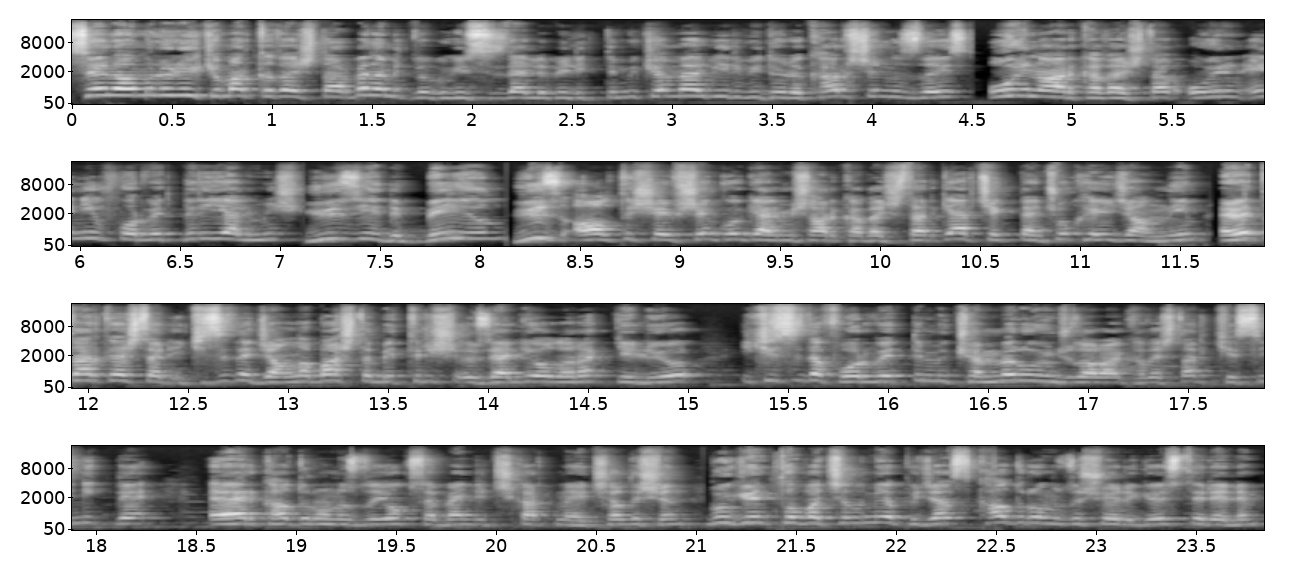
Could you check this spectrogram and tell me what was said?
Selamünaleyküm arkadaşlar. Ben Hamit ve bugün sizlerle birlikte mükemmel bir video ile karşınızdayız. Oyun arkadaşlar. Oyunun en iyi forvetleri gelmiş. 107 Bale, 106 Shevchenko gelmiş arkadaşlar. Gerçekten çok heyecanlıyım. Evet arkadaşlar ikisi de canla başla bitiriş özelliği olarak geliyor. İkisi de forvetli mükemmel oyuncular arkadaşlar. Kesinlikle eğer kadronuzda yoksa bence çıkartmaya çalışın. Bugün top açılımı yapacağız. Kadromuzu şöyle gösterelim.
